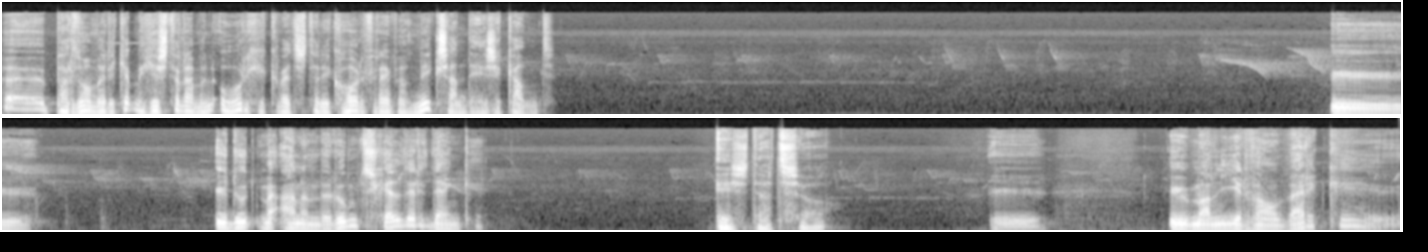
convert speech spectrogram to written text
Eh, pardon, maar ik heb me gisteren aan mijn oor gekwetst en ik hoor vrijwel niks aan deze kant. U. U doet me aan een beroemd schilder denken. Is dat zo? Uw manier van werken,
